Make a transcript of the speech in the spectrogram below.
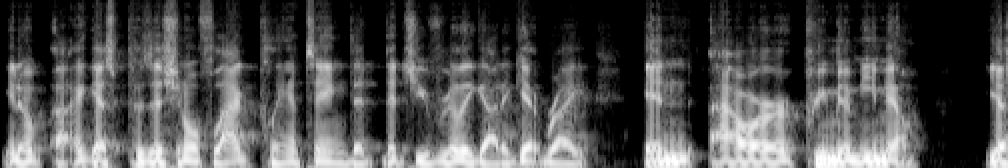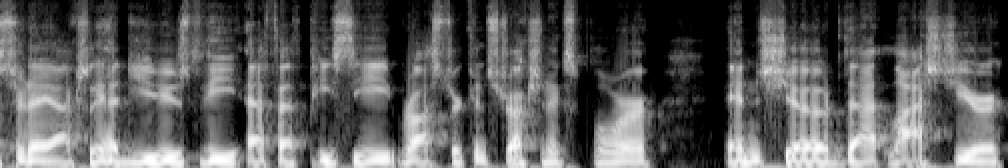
you know, I guess positional flag planting that that you've really got to get right. In our premium email yesterday, I actually had used the FFPC roster construction explorer and showed that last year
